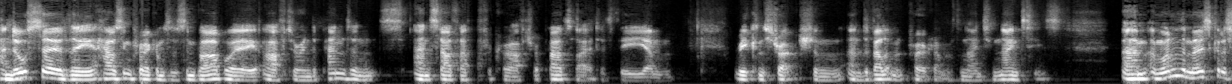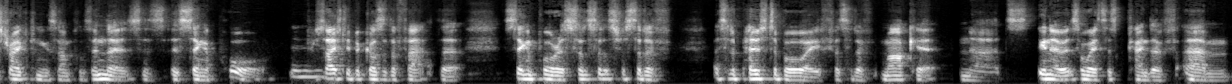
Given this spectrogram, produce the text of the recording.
and also the housing programs of Zimbabwe after independence and South Africa after apartheid of the um, reconstruction and development program of the 1990s. Um, and one of the most kind of striking examples in those is, is Singapore, mm-hmm. precisely because of the fact that Singapore is sort of, sort of, sort of a sort of poster boy for sort of market nerds. You know, it's always this kind of um,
